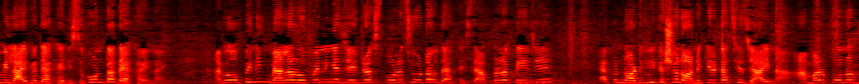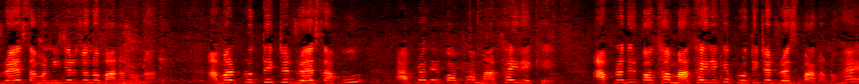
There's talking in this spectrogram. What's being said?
আমি লাইভে দেখাই দিছি। কোনটা দেখাই নাই? আমি ওপেনিং মেলার ওপেনিং এ যে ড্রেস পরেছি, ওটাও দেখাইছি। আপনারা পেজে এখন নোটিফিকেশন অনেকের কাছে যায় না। আমার কোনো ড্রেস আমার নিজের জন্য বানানো না। আমার প্রত্যেকটা ড্রেস আপু, আপনাদের কথা মাথায় রেখে, আপনাদের কথা মাথায় রেখে প্রতিটা ড্রেস বানানো। হ্যাঁ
